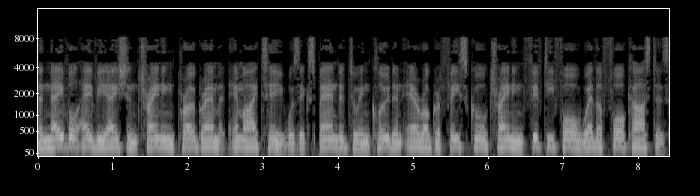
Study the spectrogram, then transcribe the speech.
The Naval Aviation Training Program at MIT was expanded to include an aerography school training 54 weather forecasters,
